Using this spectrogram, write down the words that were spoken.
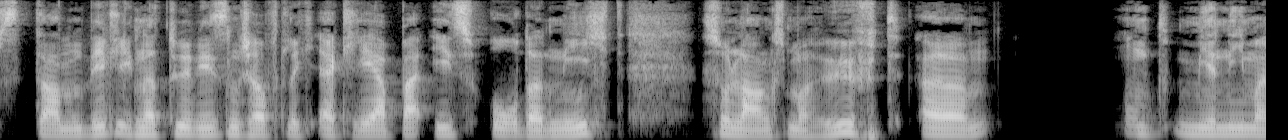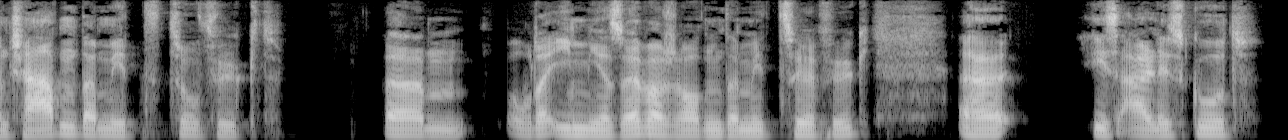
es dann wirklich naturwissenschaftlich erklärbar ist oder nicht, solange es mir hilft ähm, und mir niemand Schaden damit zufügt ähm, oder ich mir selber Schaden damit zufüge, äh, ist alles gut.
